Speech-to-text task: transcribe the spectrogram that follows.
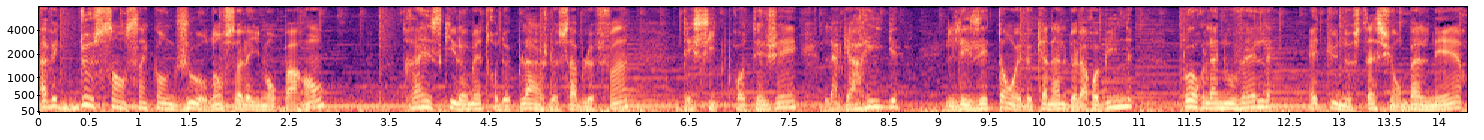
Avec 250 jours d'ensoleillement par an, 13 km de plage de sable fin, des sites protégés, la garrigue, les étangs et le canal de la Robine, Port-la-Nouvelle est une station balnéaire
